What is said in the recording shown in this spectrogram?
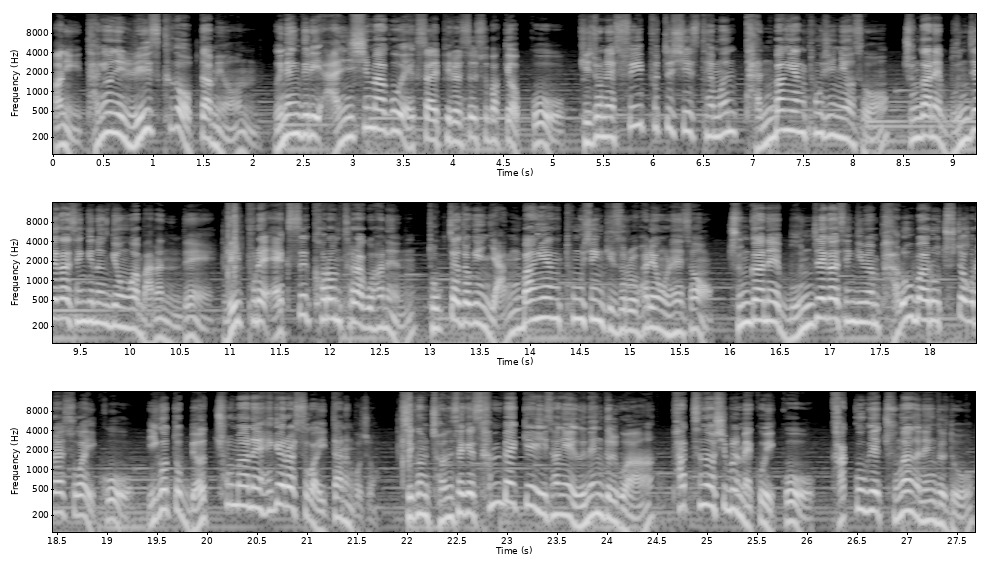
아니, 당연히 리스크가 없다면 은행들이 안심하고 XRP를 쓸 수밖에 없고 기존의 스위프트 시스템은 단방향 통신이어서 중간에 문제가 생기는 경우가 많았는데 리플의 X 커런트라고 하는 독자적인 양방향 통신 기술을 활용을 해서 중간에 문제가 생기면 바로바로 바로 추적을 할 수가 있고 이것도 몇 초 만에 해결할 수가 있다는 거죠. 지금 전 세계 300개 이상의 은행들과 파트너십을 맺고 있고 각국의 중앙은행들도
